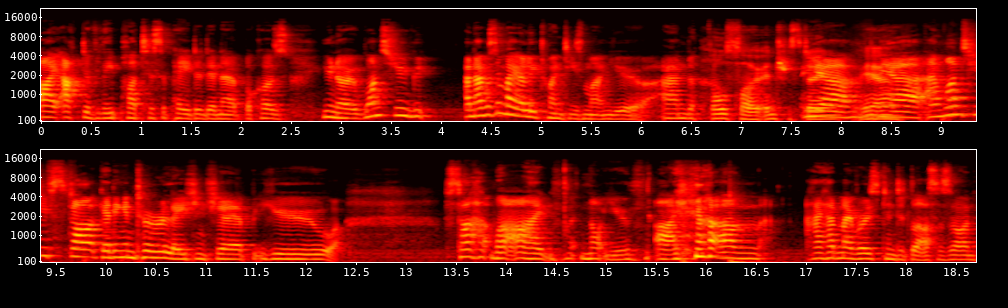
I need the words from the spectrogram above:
I actively participated in it because, you know, once you, and I was in my early 20s, mind you, and Also interesting. yeah, yeah. yeah. And once you start getting into a relationship, you start. Well, I, not you, I. Um, I had my rose tinted glasses on,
